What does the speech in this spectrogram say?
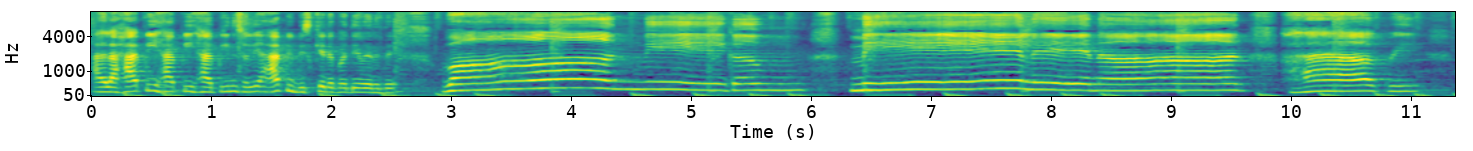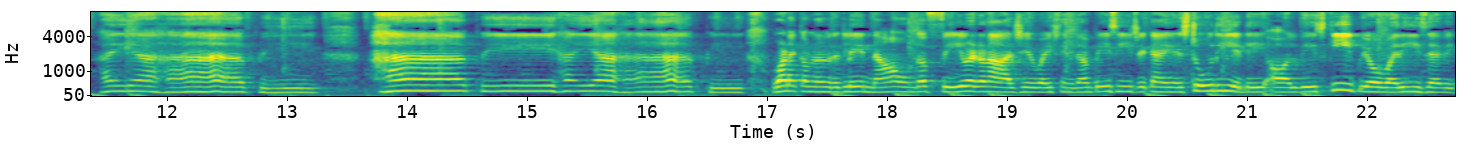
அதில் ஹாப்பி ஹாப்பி ஹாப்பின்னு சொல்லி ஹாப்பி பிஸ்கெட்டை பற்றி வருது. வான்மேகம் மேலே நான் ஹாப்பி ஐயா ஹாப்பி ஹாப்பி ஹையா ஹாப்பி வணக்கம் நண்பர்களே நான் உங்கள் ஃபேவரட்டான ஆர்ஜே வைஷ்ணவி தான் பேசிகிட்டு இருக்கேன். என் story a day always keep your worries away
